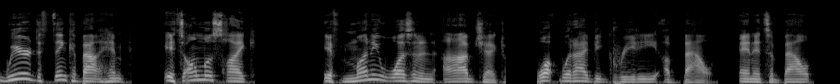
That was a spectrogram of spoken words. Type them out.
weird to think about him. It's almost like if money wasn't an object what would i be greedy about? And it's about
